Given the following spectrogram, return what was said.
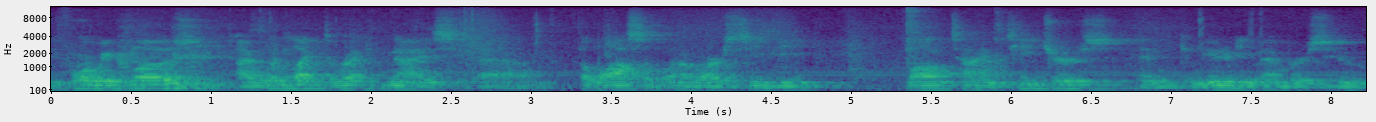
Before we close, I would like to recognize uh, the loss of one of our CV longtime teachers and community members who,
